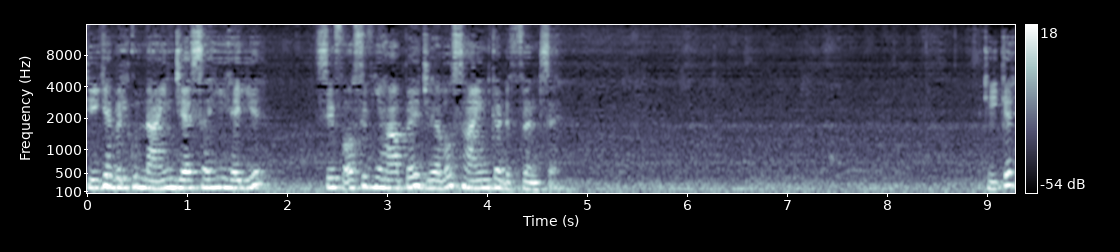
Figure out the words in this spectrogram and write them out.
ठीक है, बिल्कुल नाइन जैसा ही है ये। सिर्फ़ और सिर्फ़ यहाँ पे जो है वो साइन का डिफरेंस है। ठीक है?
